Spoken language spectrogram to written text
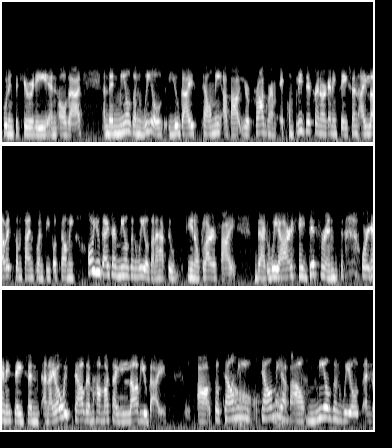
food insecurity and all that. And then Meals on Wheels, you guys tell me about your program, a complete different organization. I love it sometimes when people tell me, oh, you guys are Meals on Wheels. And I have to, you know, clarify that we are a different organization. And I always tell them how much I love you guys. Uh, so tell me, tell me about Meals on Wheels and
